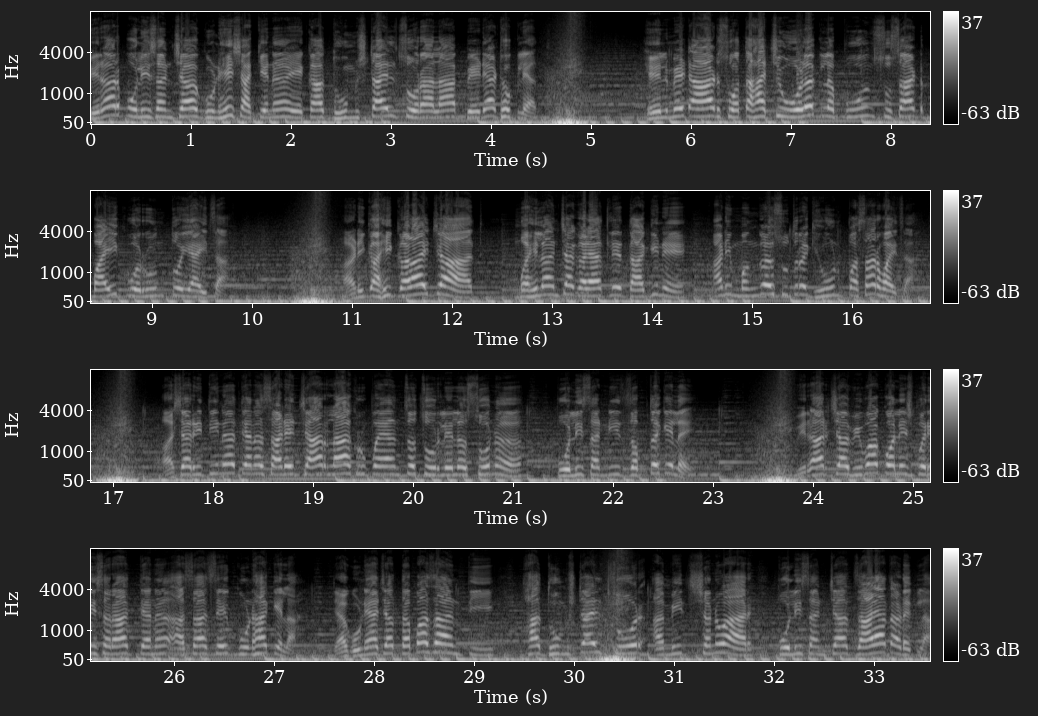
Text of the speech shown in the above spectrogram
विरार पोलिसांच्या गुन्हे शाखेनं एका धूमस्टाईल चोराला बेड्या ठोकल्यात. हेल्मेट आड स्वतःची ओळख लपवून सुसाट बाईकवरून तो यायचा. आणि काही कळायच्या आत महिलांच्या गळ्यातले दागिने आणि मंगळसूत्र घेऊन पसार व्हायचा. अशा रीतीनं त्यानं साडेचार लाख रुपयांचं चोरलेलं सोनं पोलिसांनी जप्त केलंय. विरारच्या विवा कॉलेज परिसरात त्यानं असाच एक गुन्हा केला. त्या गुन्ह्याच्या तपासाअंती हा धूमस्टाईल चोर अमित शनिवार पोलिसांच्या जाळ्यात अडकला.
